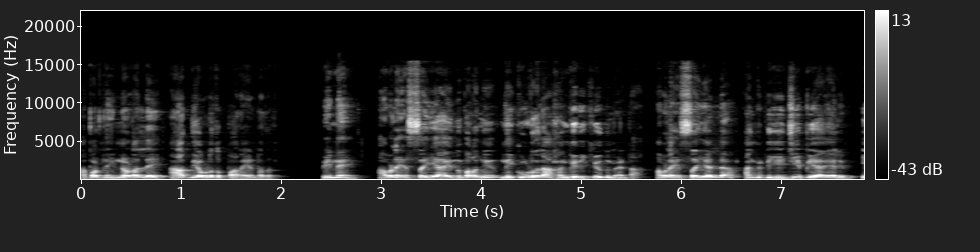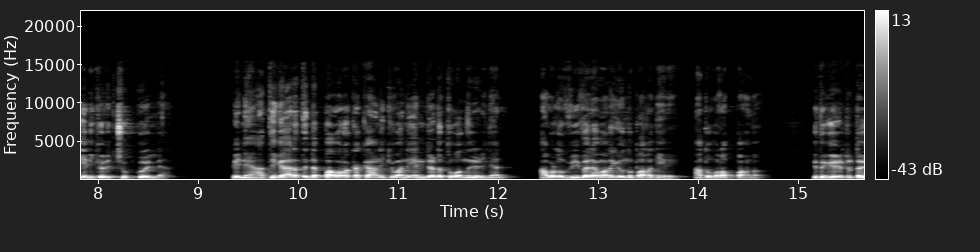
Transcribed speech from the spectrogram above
അപ്പോൾ നിന്നോടല്ലേ ആദ്യം അവളത് പറയേണ്ടത്? പിന്നെ അവൾ എസ് ഐ ആയെന്ന് പറഞ്ഞ് നീ കൂടുതൽ അഹങ്കരിക്കുകയൊന്നും വേണ്ട. അവൾ എസ് ഐ അല്ല അങ്ങ് ഡി ജി പി ആയാലും എനിക്കൊരു ചുക്കുമില്ല പിന്നെ അധികാരത്തിന്റെ പവറൊക്കെ കാണിക്കുവാൻ എന്റെ അടുത്ത് വന്നു കഴിഞ്ഞാൽ അവൾ വിവരം അറിയുമെന്ന് പറഞ്ഞേരെ അത് ഉറപ്പാണ്. ഇത് കേട്ടിട്ട്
